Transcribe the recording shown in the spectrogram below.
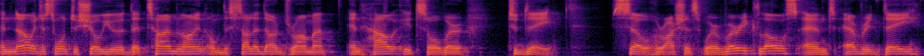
And now I just want to show you the timeline of the Soledar drama and how it's over today. So Russians were very close and every day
